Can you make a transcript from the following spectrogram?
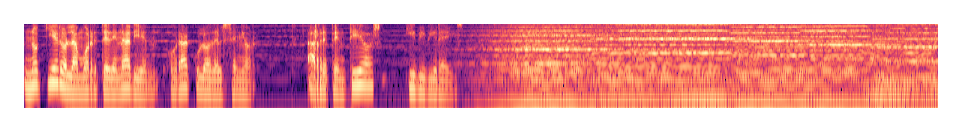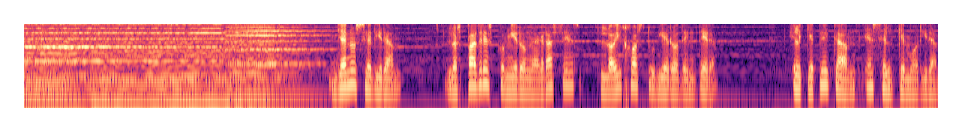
no quiero la muerte de nadie, oráculo del Señor arrepentíos y viviréis. Ya no se dirá, los padres comieron a graces, los hijos tuvieron de entera. El que peca es el que morirá.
